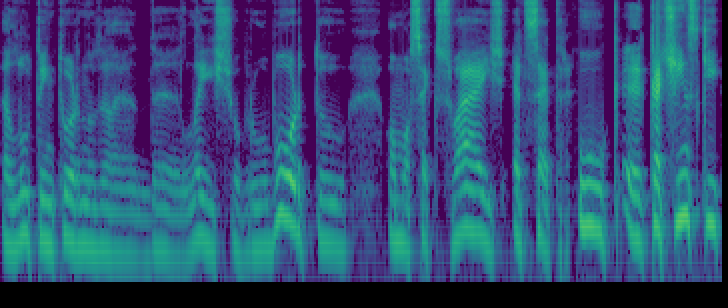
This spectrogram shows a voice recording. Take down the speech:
a, luta em torno da, da leis sobre o aborto, homossexuais, etc. O Kaczynski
